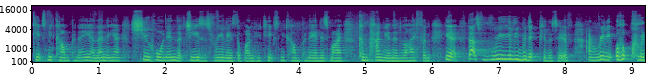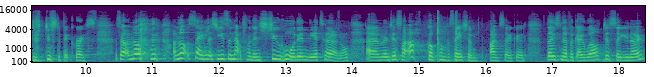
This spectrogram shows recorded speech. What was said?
keeps me company, and then you know shoehorn in that Jesus really is the one who keeps me company and is my companion in life, and you know that's really manipulative and really awkward and just a bit gross. So I'm not I'm not saying let's use the natural and then shoehorn in the eternal um, and just like ah oh, God conversation I'm so good. Those never go well, just so you know.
